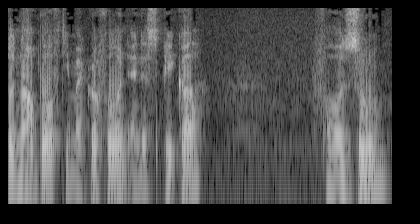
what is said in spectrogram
So now both the microphone and the speaker for Zoom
